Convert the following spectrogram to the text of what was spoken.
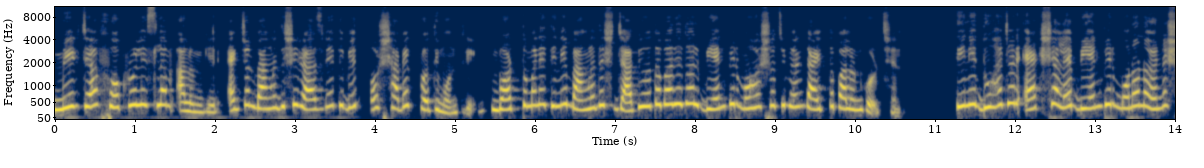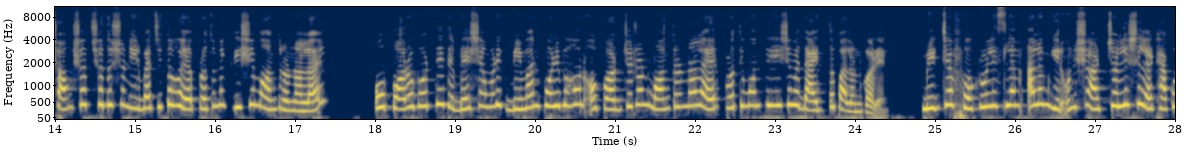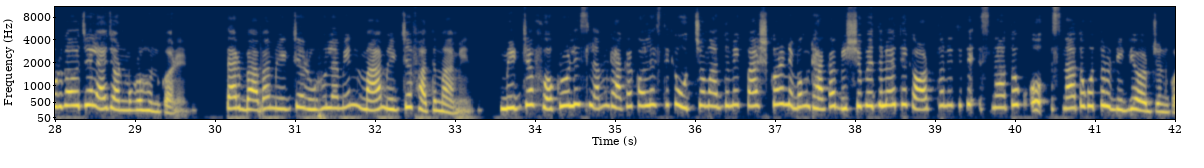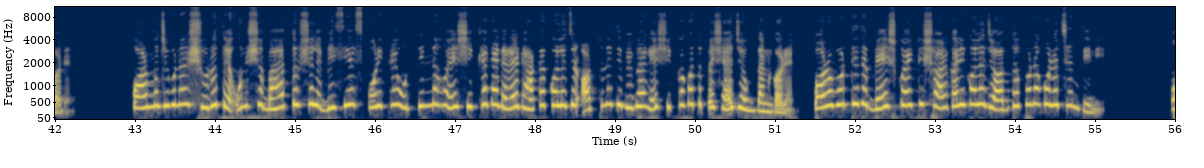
মির্জা ফখরুল ইসলাম আলমগীর একজন বাংলাদেশি রাজনীতিবিদ ও সাবেক প্রতিমন্ত্রী। বর্তমানে তিনি বাংলাদেশ জাতীয়তাবাদী দল বিএনপির মহাসচিবের দায়িত্ব পালন করছেন। তিনি দু হাজার এক সালে বিএনপির মনোনয়নে সংসদ সদস্য নির্বাচিত হয়ে প্রথমে কৃষি মন্ত্রণালয় ও পরবর্তীতে বেসামরিক বিমান পরিবহন ও পর্যটন মন্ত্রণালয়ের প্রতিমন্ত্রী হিসেবে দায়িত্ব পালন করেন। মির্জা ফখরুল ইসলাম আলমগীর উনিশশো আটচল্লিশ সালে ঠাকুরগাঁও জেলায় জন্মগ্রহণ করেন। তার বাবা মির্জা রুহুল আমিন, মা মির্জা ফাতেমা আমিন। মির্জা ফখরুল ইসলাম ঢাকা কলেজ থেকে উচ্চ মাধ্যমিক পাশ করেন এবং ঢাকা বিশ্ববিদ্যালয় থেকে অর্থনীতিতে স্নাতক ও স্নাতকোত্তর ডিগ্রি অর্জন করেন। কর্মজীবনের শুরুতে উনিশশো বাহাত্তর সালে বিসিএস পরীক্ষায় উত্তীর্ণ হয়ে শিক্ষা ক্যাডারে ঢাকা কলেজের অর্থনীতি বিভাগে শিক্ষকতা পেশায় যোগদান করেন। পরবর্তীতে বেশ কয়েকটি সরকারি কলেজে অধ্যাপনা করেছেন তিনি।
